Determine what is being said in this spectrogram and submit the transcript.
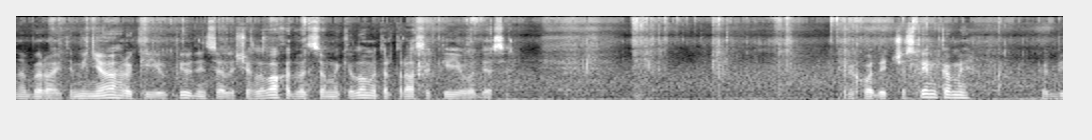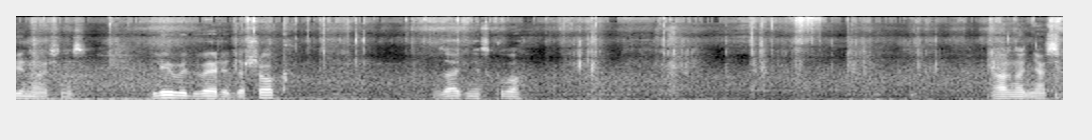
Набирайте. Міні-Агро, Київ, Південь, селище Глеваха, 27 км, траси Київ-Одеса. Приходить частинками. Кабіна ось у нас ліві двері, дошок, заднє скло. Гарного дня всім.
